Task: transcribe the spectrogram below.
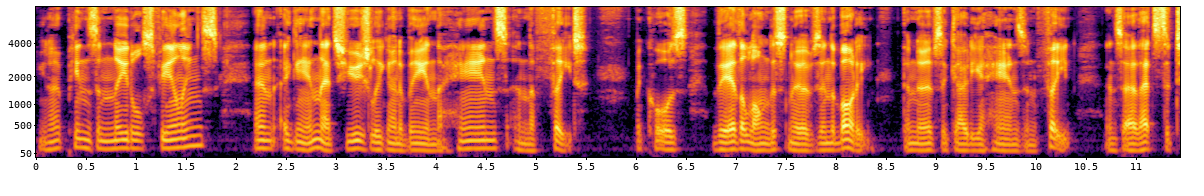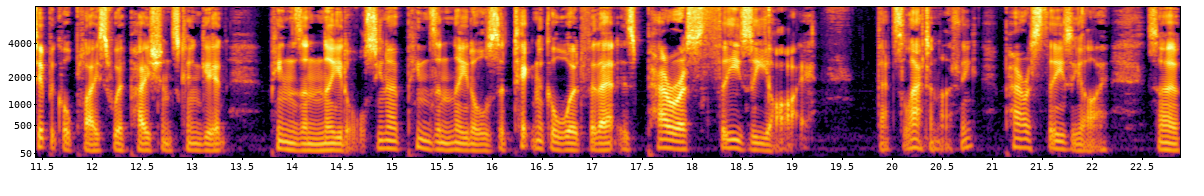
you know, pins and needles feelings. And again, that's usually going to be in the hands and the feet because they're the longest nerves in the body, the nerves that go to your hands and feet. And so that's the typical place where patients can get pins and needles. You know, pins and needles, the technical word for that is paresthesiae. That's Latin, I think. Paresthesiae. So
